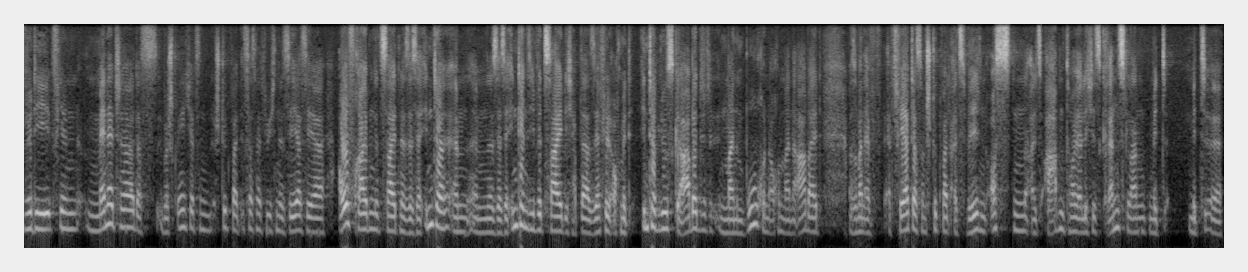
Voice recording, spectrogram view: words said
Für die vielen Manager, das überspringe ich jetzt ein Stück weit, ist das natürlich eine sehr, sehr aufreibende Zeit, eine sehr, sehr, inter, ähm, ähm eine sehr, sehr intensive Zeit. Ich habe da sehr viel auch mit Interviews gearbeitet in meinem Buch und auch in meiner Arbeit. Also man erfährt das ein Stück weit als wilden Osten, als abenteuerliches Grenzland mit mit äh,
